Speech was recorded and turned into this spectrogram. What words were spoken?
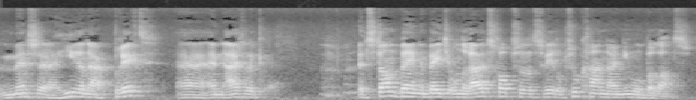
mensen hier en daar prikt en eigenlijk het standbeen een beetje onderuit schopt, zodat ze weer op zoek gaan naar nieuwe balans.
